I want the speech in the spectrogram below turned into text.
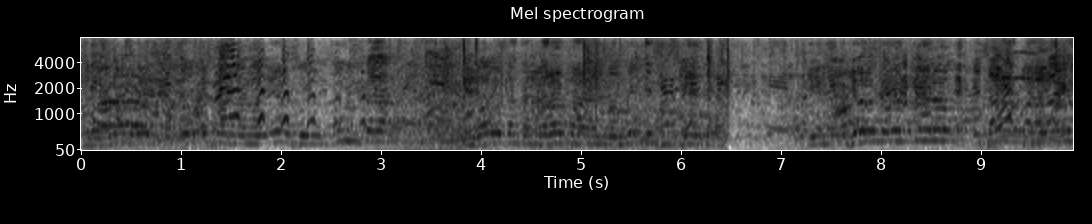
que vamos a comparar para el 2017. Y yo lo que yo quiero es que salga para el año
